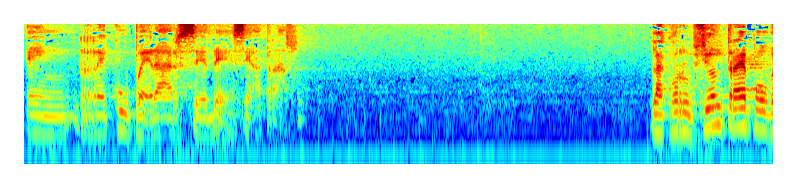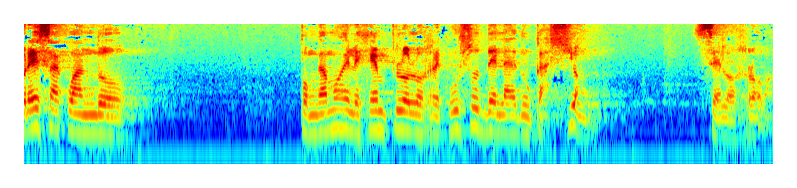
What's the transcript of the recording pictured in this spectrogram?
en recuperarse de ese atraso. La corrupción trae pobreza cuando, pongamos el ejemplo, los recursos de la educación se los roban.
